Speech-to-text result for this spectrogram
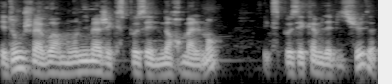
Et donc, je vais avoir mon image exposée normalement, exposée comme d'habitude,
